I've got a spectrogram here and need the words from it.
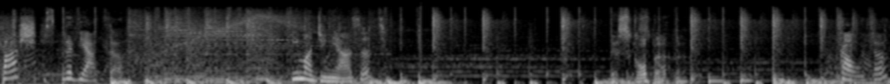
Pași spre viață. Imaginează-ți, Descoperă Caută.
